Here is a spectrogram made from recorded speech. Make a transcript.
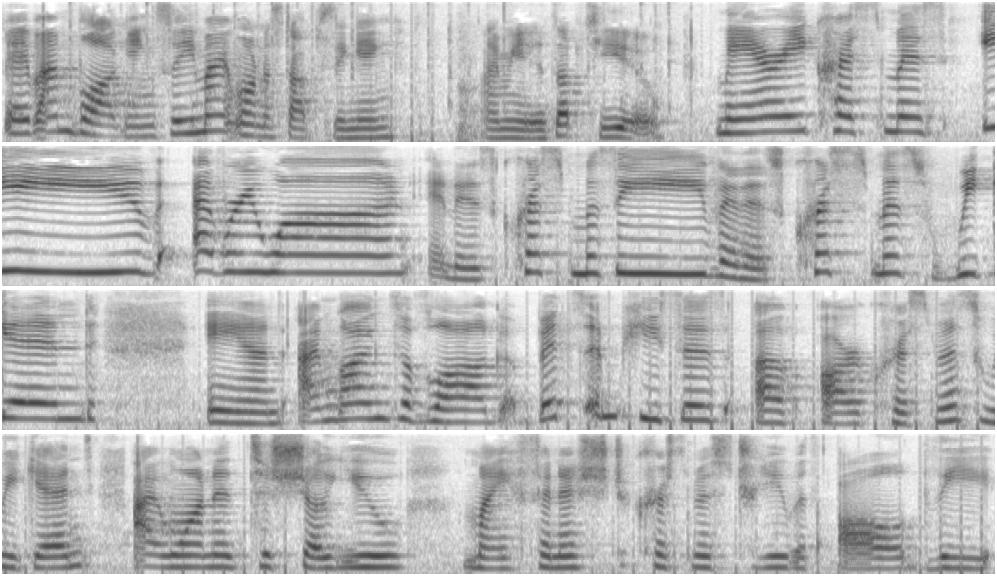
Babe, I'm vlogging, so you might want to stop singing. I mean, it's up to you. Merry Christmas Eve, everyone! It is Christmas Eve, it is Christmas weekend, and I'm going to vlog bits and pieces of our Christmas weekend. I wanted to show you my finished Christmas tree with all the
